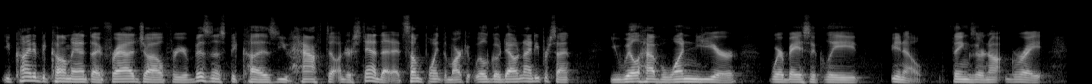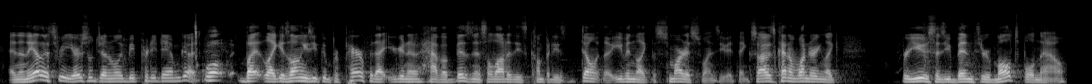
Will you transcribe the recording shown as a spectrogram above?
you kind of become anti-fragile for your business because you have to understand that at some point the market will go down 90%. You will have one year where basically, you know, things are not great. And then the other three years will generally be pretty damn good. Well- but like as long as you can prepare for that, you're gonna have a business. A lot of these companies don't though, even like the smartest ones you would think. So I was kind of wondering like for you, since you've been through multiple now,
